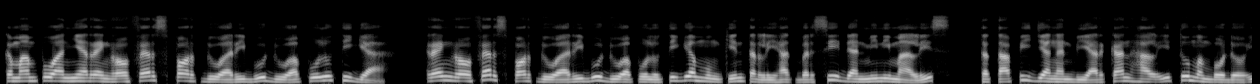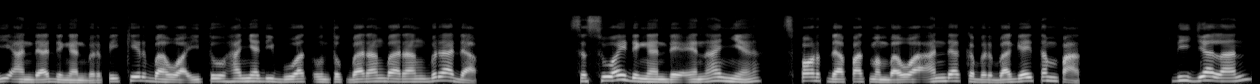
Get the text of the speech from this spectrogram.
Kemampuannya Range Rover Sport 2023 Range Rover Sport 2023 mungkin terlihat bersih dan minimalis, tetapi jangan biarkan hal itu membodohi Anda dengan berpikir bahwa itu hanya dibuat untuk barang-barang beradab. Sesuai dengan DNA-nya, Sport dapat membawa Anda ke berbagai tempat. Di jalan,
